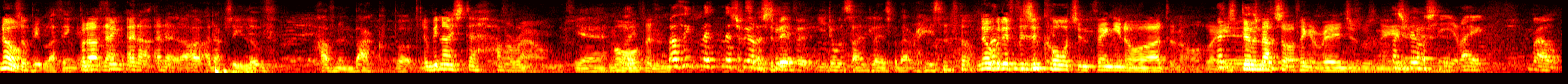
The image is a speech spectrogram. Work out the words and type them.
No, some people I think. but and, I and think- and, I, and I, I'd absolutely love having him back, but It'd be nice to have around. Yeah, More like- than. I think let, let's be honest. it's a bit of a you don't sign players for that reason. Though. No, but if there's a coaching thing, you know, I don't know. Like Let's- he's doing that sort of thing at Rangers, wasn't he? Let's be Yeah. honest here, like, well,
